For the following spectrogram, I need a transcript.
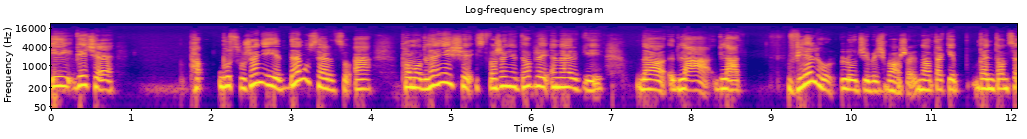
I wiecie, usłużenie jednemu sercu, a pomodlenie się i stworzenie dobrej energii no, dla, dla wielu ludzi być może, no takie będące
